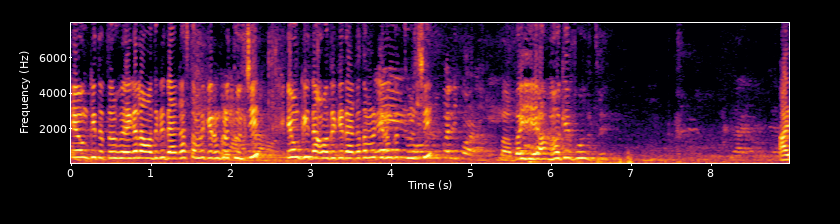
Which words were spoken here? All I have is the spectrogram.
এ অঙ্কিতা তোর হয়ে গেল আমাদেরকে দেখাস তো আমরা কীরকম করে তুলছি এ অঙ্কিতা আমাদেরকে দেখাতো আমরা কীরকম করে তুলছি বাবা ইয়ে আমাকে বলছে আর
